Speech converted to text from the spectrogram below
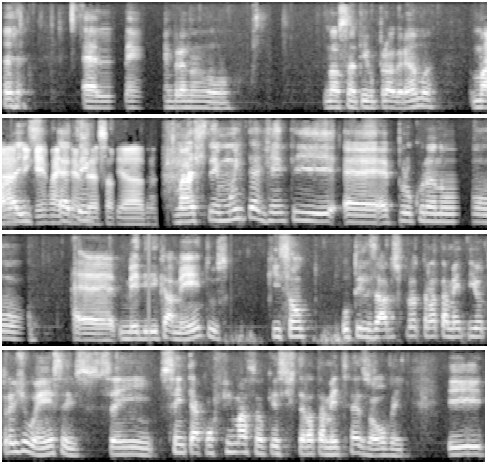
é, lembrando nosso antigo programa, mas, é, ninguém vai entender tem, essa piada. Mas tem muita gente é, procurando é, medicamentos que são utilizados para o tratamento de outras doenças, sem, sem ter a confirmação que esses tratamentos resolvem. E,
